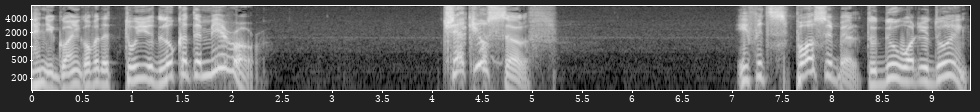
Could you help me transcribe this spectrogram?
and you're going over the to you. Look at the mirror. Check yourself. If it's possible to do what you're doing.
